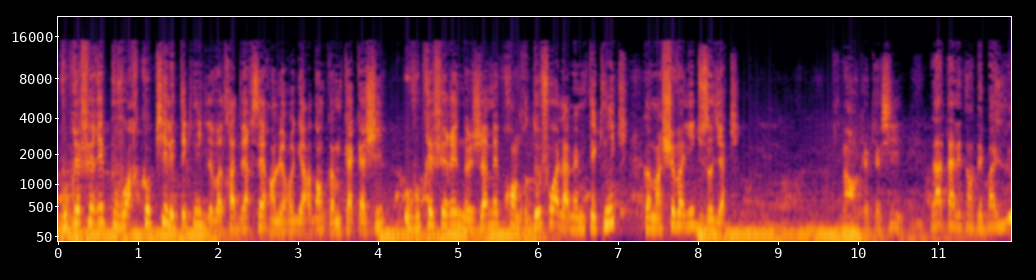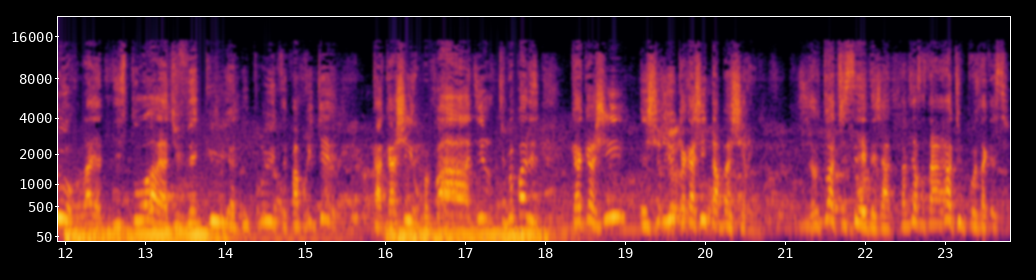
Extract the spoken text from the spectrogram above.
Vous préférez pouvoir copier les techniques de votre adversaire en le regardant comme Kakashi ou vous préférez ne jamais prendre deux fois la même technique comme un chevalier du zodiaque? Non, Kakashi. Là, allé dans des bails lourds. Là, il y a de l'histoire, il y a du vécu, il y a des trucs, c'est fabriqué. Kakashi, on peut pas dire. Tu peux pas les. Kakashi et Shiryu, Kakashi tabac Shiryu. Donc toi, tu sais déjà. Ça veut dire, ça sert à rien, tu me poses la question.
